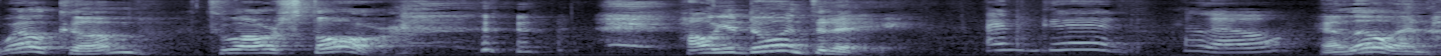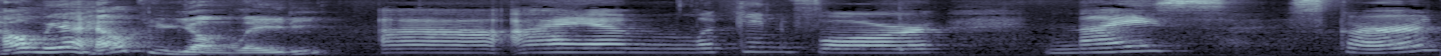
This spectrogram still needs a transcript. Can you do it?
Welcome to our store. how are you doing today? I'm good hello Hello, and how may I help you, young lady? uh, I am looking for nice skirt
